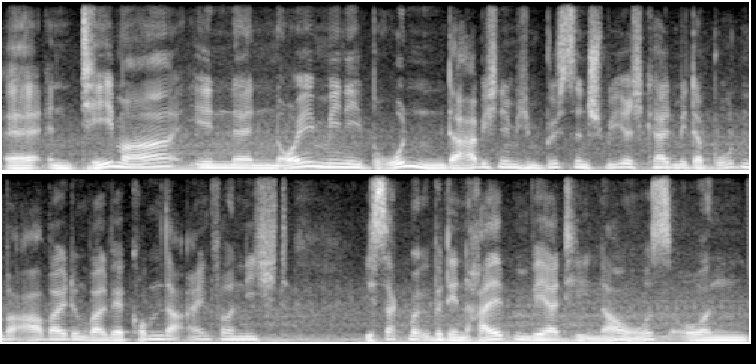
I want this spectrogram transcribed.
äh, ein Thema in äh, Neumini-Brunnen. Da habe ich nämlich ein bisschen Schwierigkeiten mit der Bodenbearbeitung, weil wir kommen da einfach nicht, ich sag mal, über den halben Wert hinaus und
